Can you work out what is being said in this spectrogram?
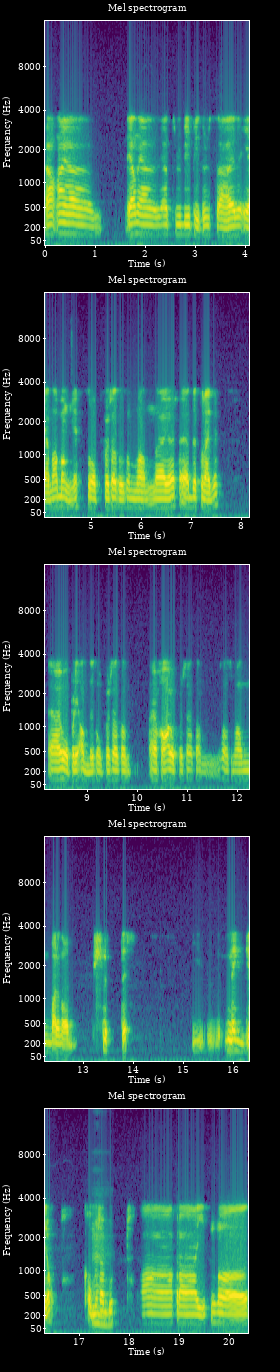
Ja, nei, igjen, jeg, jeg tror Bill Peters er en av mange som oppfører seg sånn som han uh, gjør. Eh, dessverre. Jeg håper de andre som oppfører seg sånn, eh, har oppført seg sånn, sånn som han bare nå slutter. Legger opp. Kommer seg Mm. bort fra, fra isen og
